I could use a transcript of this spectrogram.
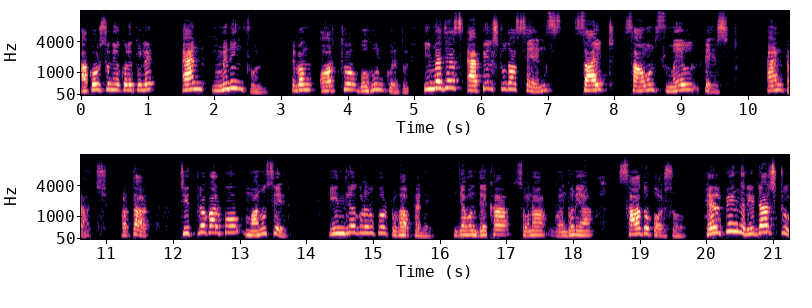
আকর্ষণীয় করে তোলে। অ্যান্ড মিনিংফুল এবং অর্থ বহুল করে তোলে। Images appeals to the sense sight sound smell taste and touch অর্থাৎ চিত্রকল্প মানুষের ইন্দ্রিয়গুলোর উপর প্রভাব ফেলে। যেমন দেখা, শোনা, গন্ধ নেওয়া স্বাদ ও স্পর্শ। Helping readers to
